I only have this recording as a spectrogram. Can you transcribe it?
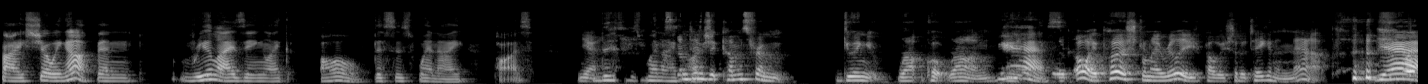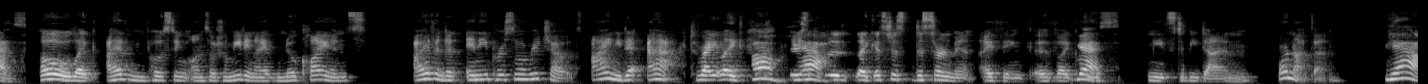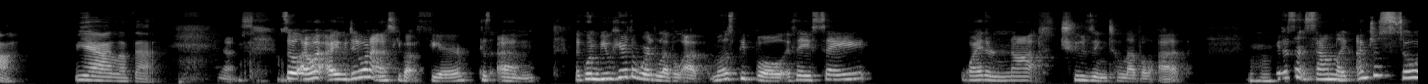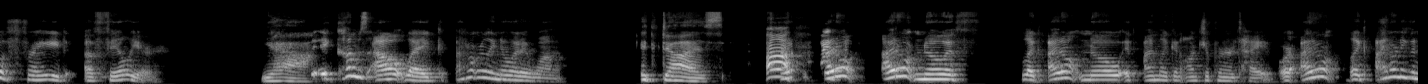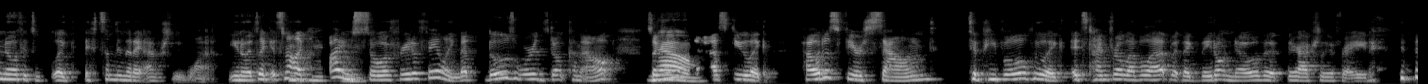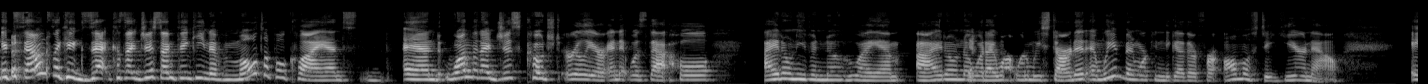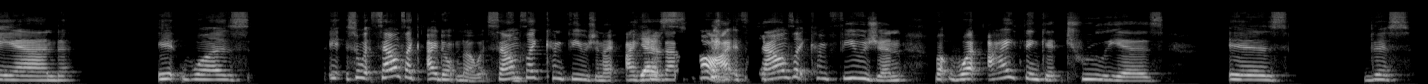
by showing up and realizing like oh, this is when I pause. Yeah. This is when I sometimes push. it comes from doing it wrong, quote wrong. Yes. You know, like, oh, I pushed when I really probably should have taken a nap. Yes. oh, like I haven't been posting on social media and I have no clients. I haven't done any personal reach outs. I need to act, right? Like, oh, yeah. like it's just discernment, I think, of like yes needs to be done or not done. Yeah. Yeah, I love that. Yeah. So I want I did want to ask you about fear because um like when you hear the word level up, most people if they say why they're not choosing to level up, mm-hmm. it doesn't sound like I'm just so afraid of failure. Yeah. It comes out like I don't really know what I want. It does. Uh, I, I don't I don't know if like I don't know if I'm like an entrepreneur type or I don't like I don't even know if it's like if it's something that I actually want. You know, it's like it's not mm-hmm. like I'm so afraid of failing that those words don't come out. So no. I kind of ask you like how does fear sound to people who like it's time for a level up but like they don't know that they're actually afraid it sounds like exact because i just i'm thinking of multiple clients and one that i just coached earlier and it was that whole I don't even know who I am. I don't know yeah. what I want when we started. And we've been working together for almost a year now. And it was, it, so it sounds like I don't know. It sounds like confusion. I, I yes. hear that a lot. it sounds like confusion. But what I think it truly is, is this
